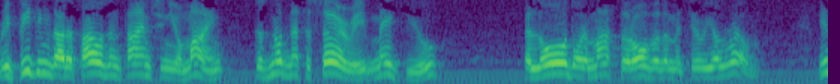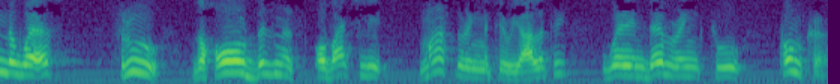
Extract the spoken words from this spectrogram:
repeating that a thousand times in your mind, does not necessarily make you a lord or a master over the material realm. In the West, through the whole business of actually mastering materiality, we're endeavoring to conquer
